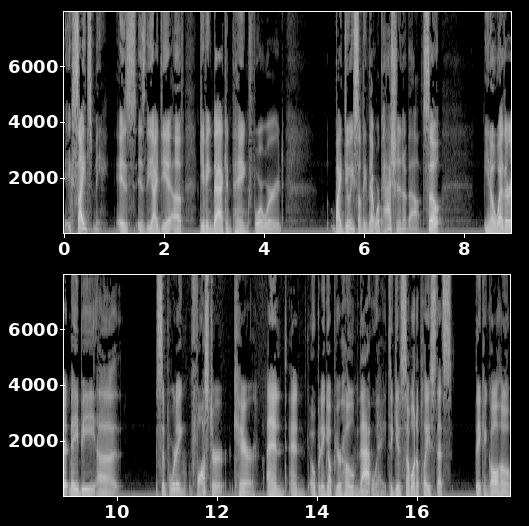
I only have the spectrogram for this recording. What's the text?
excites me is is the idea of giving back and paying forward by doing something that we're passionate about. So, you know, whether it may be uh, supporting foster care and and opening up your home that way to give someone a place that's they can call home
